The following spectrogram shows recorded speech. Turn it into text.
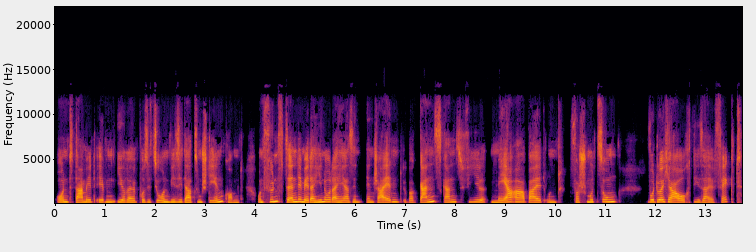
und damit eben ihre Position, wie sie da zum Stehen kommt. Und fünf Zentimeter hin oder her sind entscheidend über ganz, ganz viel Mehrarbeit und Verschmutzung wodurch ja auch dieser Effekt,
